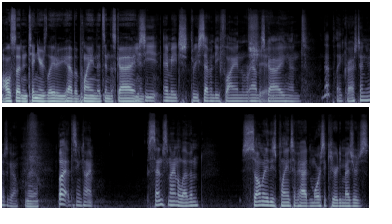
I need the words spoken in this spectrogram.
All of a sudden, ten years later, you have a plane that's in the sky. you see mh370 flying around the sky and that plane crashed 10 years ago Yeah. but at the same time since 9-11 so many of these planes have had more security measures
